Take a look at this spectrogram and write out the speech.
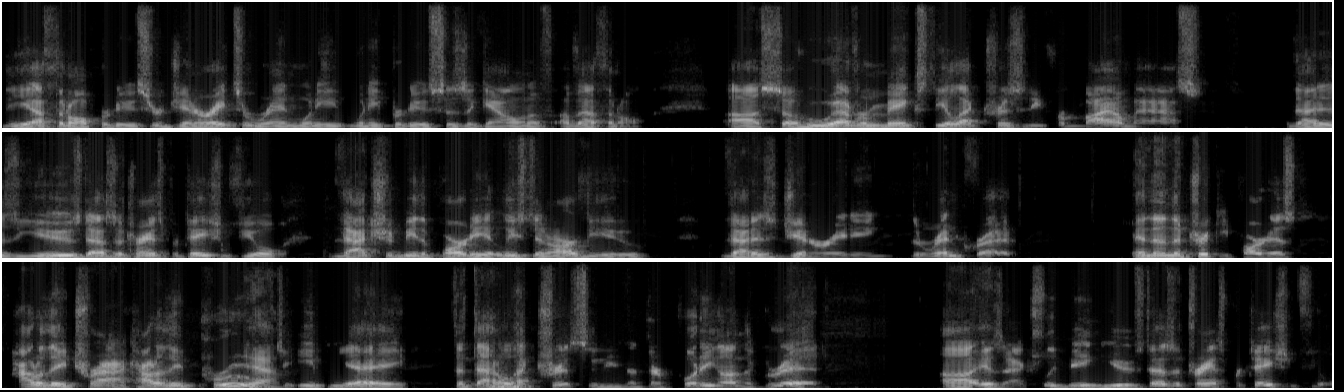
the ethanol producer generates a RIN when he when he produces a gallon of, of ethanol. Uh, so whoever makes the electricity from biomass that is used as a transportation fuel, that should be the party, at least in our view, that is generating the RIN credit. And then the tricky part is how do they track? How do they prove Yeah. to EPA that that electricity that they're putting on the grid uh, is actually being used as a transportation fuel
